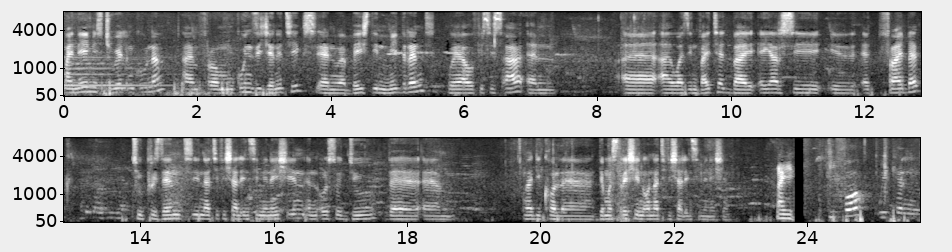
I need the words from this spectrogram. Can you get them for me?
My name is Joel Nkuna. I'm from Nkunzi Genetics and we're based in Midrand where our offices are and uh, I was invited by ARC uh, at Vryburg to present in artificial insemination and also do the um, what do you call uh, demonstration on artificial insemination. Thank you. Before we can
